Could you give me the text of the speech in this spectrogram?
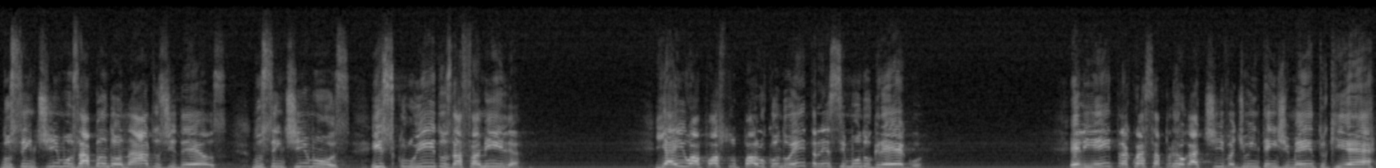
Nos sentimos abandonados de Deus, nos sentimos excluídos da família. E aí o apóstolo Paulo, quando entra nesse mundo grego, ele entra com essa prerrogativa de um entendimento que é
